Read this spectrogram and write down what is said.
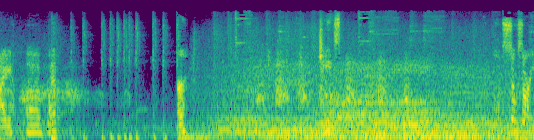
Hi. Uh, what? Er? Jeez. I'm so sorry.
